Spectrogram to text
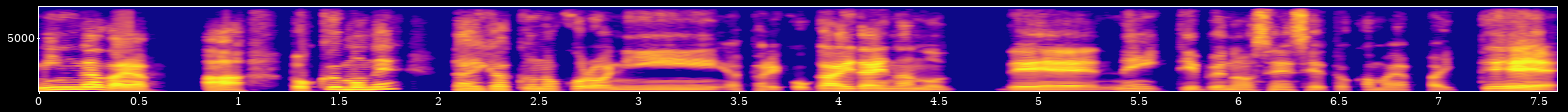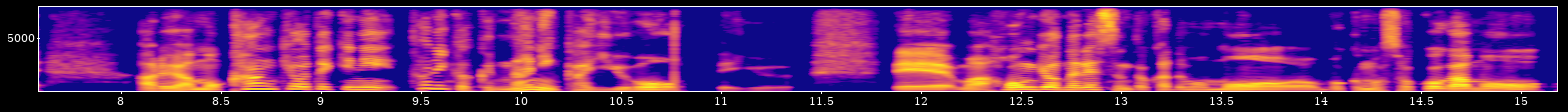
みんながやっあ、僕もね、大学の頃に、やっぱりこう外大なので、ネイティブの先生とかもやっぱいて、あるいはもう環境的にとにかく何か言おうっていう。で、まあ本業のレッスンとかでももう僕もそこがも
